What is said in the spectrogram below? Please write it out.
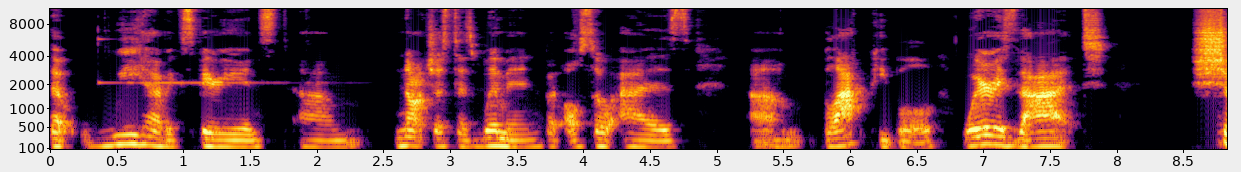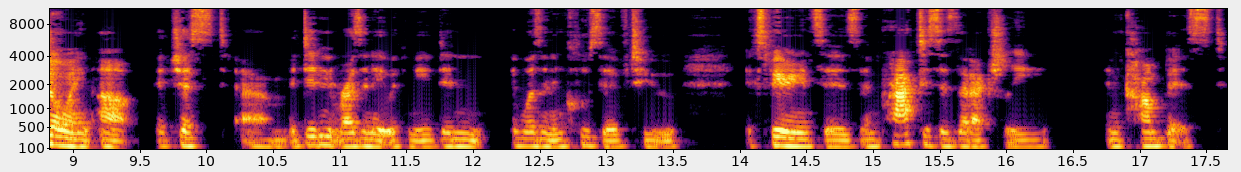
that we have experienced, um, not just as women, but also as um, Black people? Where is that showing up. It just, um, it didn't resonate with me. It didn't, it wasn't inclusive to experiences and practices that actually encompassed,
